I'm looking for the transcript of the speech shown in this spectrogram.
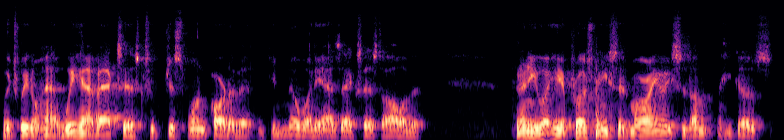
which we don't have. We have access to just one part of it. Nobody has access to all of it. But anyway, he approached me. He said, "Mario," he says, I'm, "He goes,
